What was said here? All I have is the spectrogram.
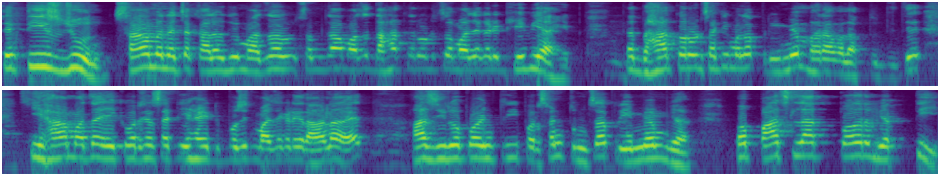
ते तीस जून सहा महिन्याच्या कालावधी माझा समजा माझं दहा करोडचं माझ्याकडे ठेवी आहेत तर दहा करोडसाठी मला प्रीमियम भरावा लागतो तिथे की हा माझा एक वर्षासाठी हा डिपॉझिट माझ्याकडे राहणार आहेत हा झिरो पॉईंट थ्री पर्सेंट तुमचा प्रीमियम घ्या. मग पाच लाख पर व्यक्ती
